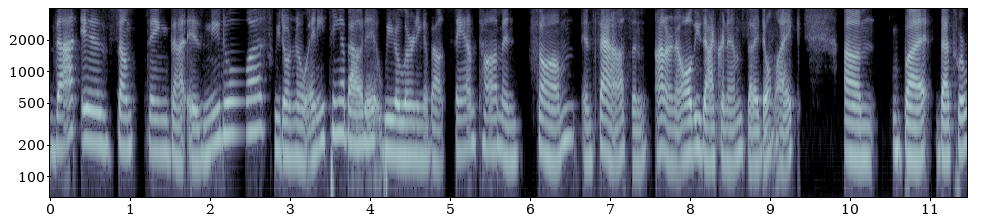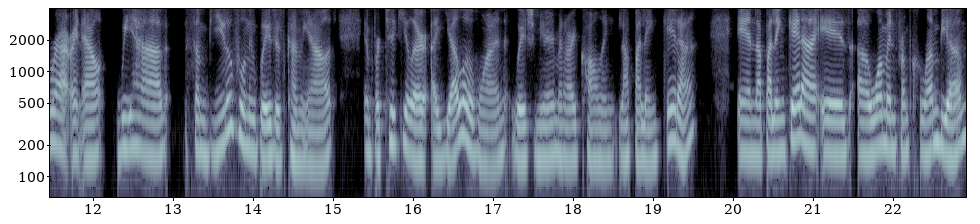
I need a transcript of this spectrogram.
that is something that is new to us. We don't know anything about it. We are learning about SAM TAM and SOM and sas and i don't know all these acronyms that i don't like. Um, but that's where we're at right now. We have some beautiful new blazers coming out in particular a yellow one which miriam and i are calling la palenquera and La Palenquera is a woman from Colombia,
